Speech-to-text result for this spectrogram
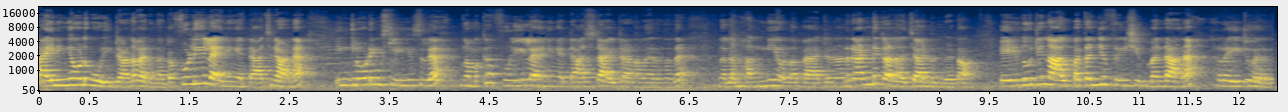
ലൈനിങ്ങോട് കൂടിയിട്ടാണ് വരുന്നത് കേട്ടോ. ഫുള്ളി ലൈനിങ് അറ്റാച്ച്ഡ് ആണ്. ഇൻക്ലൂഡിങ് സ്ലീവ്സിൽ നമുക്ക് ഫുള്ളി ലൈനിങ് അറ്റാച്ച്ഡ് ആയിട്ടാണ് വരുന്നത്. നല്ല ഭംഗിയുള്ള പാറ്റേൺ ആണ്. രണ്ട് കളർ ചാർട്ട് ഉണ്ട് കേട്ടോ. എഴുന്നൂറ്റി നാല്പത്തഞ്ച് ഫ്രീ ഷിപ്മെന്റ് ആണ് റേറ്റ് വരുന്നത്.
